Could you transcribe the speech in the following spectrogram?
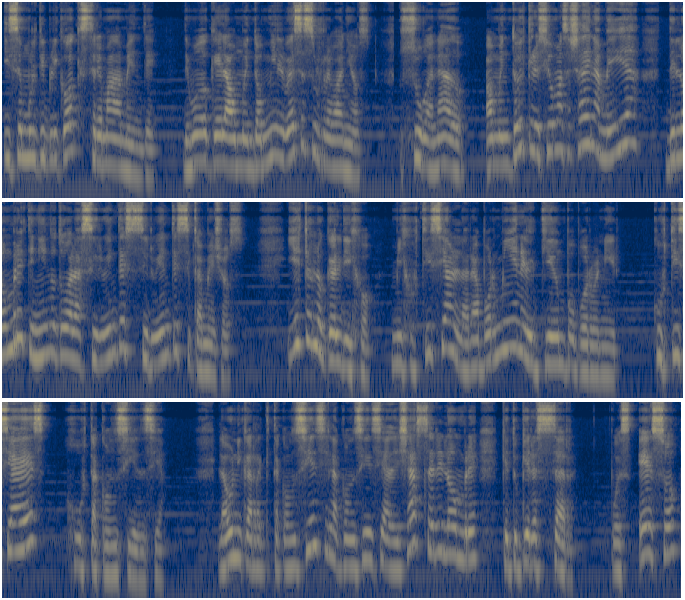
y se multiplicó extremadamente, de modo que él aumentó mil veces sus rebaños, su ganado aumentó y creció más allá de la medida del hombre teniendo todas las sirvientes, sirvientes y camellos. Y esto es lo que él dijo, mi justicia hablará por mí en el tiempo por venir. Justicia es justa conciencia. La única recta conciencia es la conciencia de ya ser el hombre que tú quieres ser, pues eso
